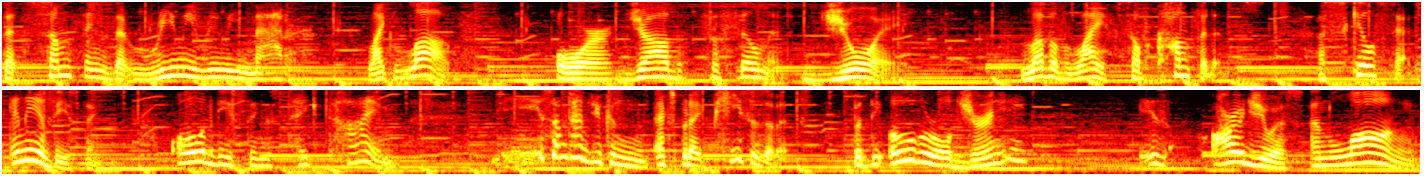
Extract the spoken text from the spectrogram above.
That some things that really, really matter, like love or job fulfillment, joy, love of life, self confidence, a skill set, any of these things, all of these things take time. Sometimes you can expedite pieces of it, but the overall journey is arduous and long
